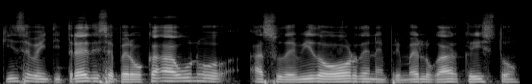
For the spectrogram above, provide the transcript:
15, 23 dice, pero cada uno a su debido orden, en primer lugar Cristo,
